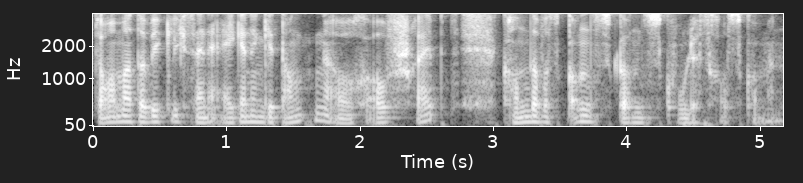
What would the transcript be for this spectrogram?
da man da wirklich seine eigenen Gedanken auch aufschreibt, kann da was ganz, ganz Cooles rauskommen.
